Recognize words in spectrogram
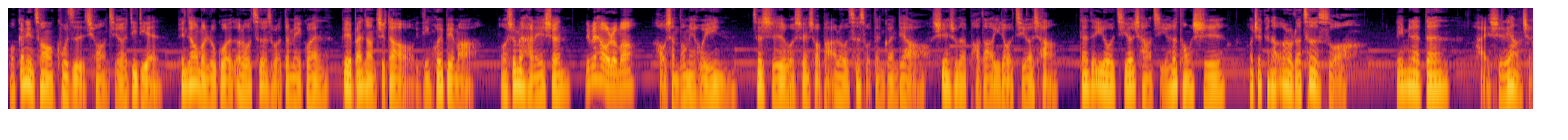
我赶紧穿好裤子前往集合地点。平常我们如果二楼厕所的灯没关，被班长知道一定会被骂。我顺便喊了一声：“里面还有人吗？”好像都没回应。这时，我顺手把二楼厕所灯关掉，迅速的跑到一楼集合场。但在一楼集合场集合的同时，我却看到二楼的厕所里面的灯还是亮着。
